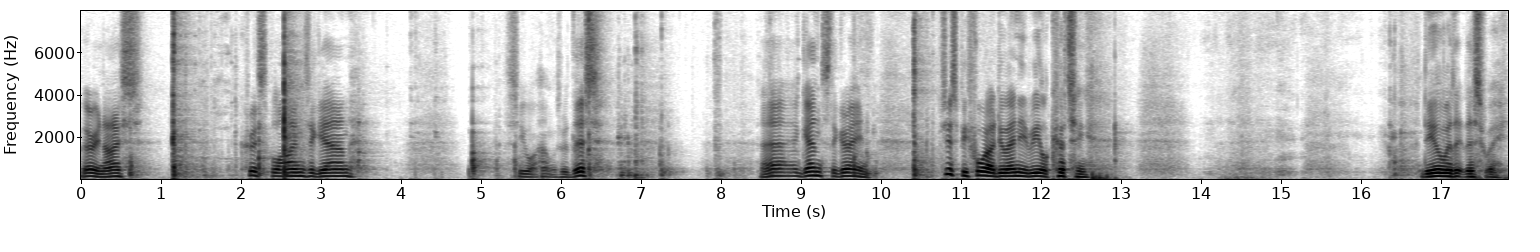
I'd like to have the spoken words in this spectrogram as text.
Very nice. Crisp lines again. See what happens with this uh, against the grain. Just before I do any real cutting, deal with it this way.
